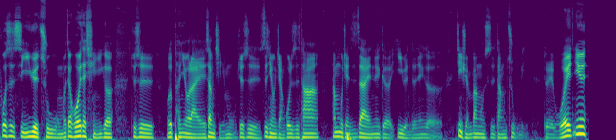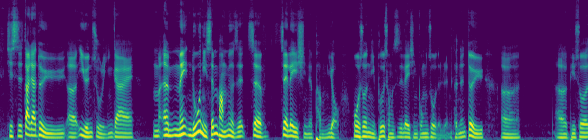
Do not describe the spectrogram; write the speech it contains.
或是十一月初，我们再会再请一个，就是我的朋友来上节目。就是之前有讲过，就是他他目前是在那个议员的那个竞选办公室当助理。对，我会因为其实大家对于呃议员助理应该。呃，没，如果你身旁没有这这这类型的朋友，或者说你不是从事类型工作的人，可能对于呃呃，比如说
